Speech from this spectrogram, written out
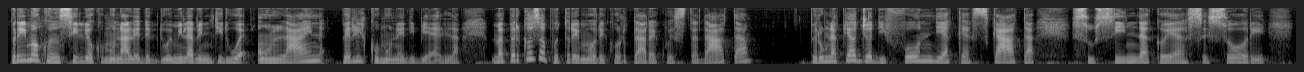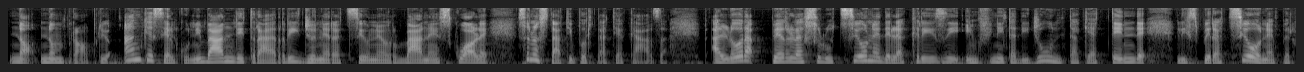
Primo consiglio comunale del 2022 online per il comune di Biella. Ma per cosa potremmo ricordare questa data? Per una pioggia di fondi a cascata su sindaco e assessori? No, non proprio, anche se alcuni bandi tra rigenerazione urbana e scuole sono stati portati a casa. Allora, per la soluzione della crisi infinita di giunta che attende l'ispirazione per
